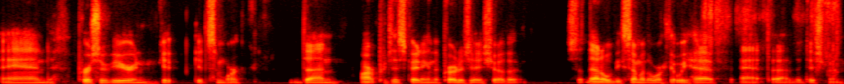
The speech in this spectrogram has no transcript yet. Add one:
and persevere and get get some work done aren't participating in the protege show. That so that'll be some of the work that we have at uh, the Dishman.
